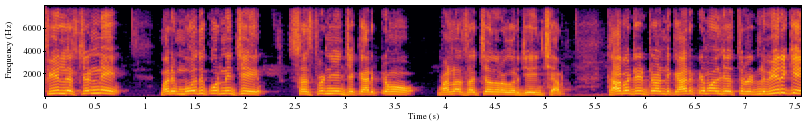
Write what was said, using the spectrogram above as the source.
ఫీల్డ్ అసిస్టెంట్ని మరి మోదుకూరు నుంచి సస్పెండ్ చేయించే కార్యక్రమం బండారు సత్యేంద్రరావు గారు చేయించారు. కాబట్టి ఇటువంటి కార్యక్రమాలు చేస్తున్నటువంటి వీరికి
